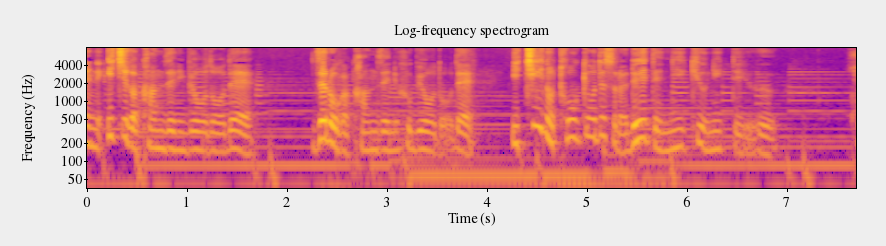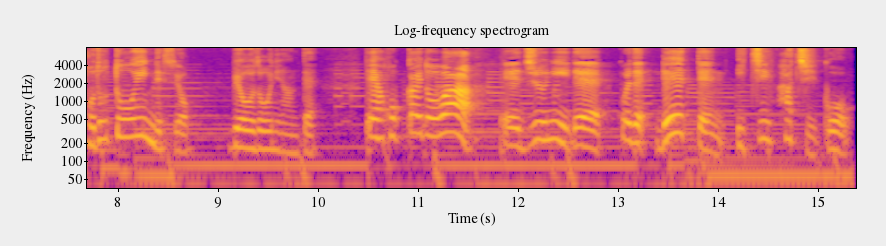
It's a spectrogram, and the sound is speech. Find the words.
え、ね、1が完全に平等で0が完全に不平等で1位の東京ですら0.292っていうほど遠いんですよ平等になんて。で北海道は、えー、12位でこれで0.185、は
